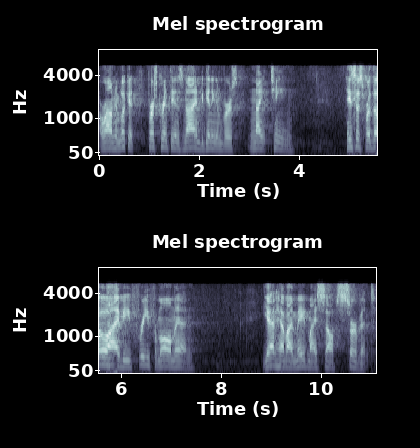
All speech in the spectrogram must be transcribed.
around him. Look at 1 Corinthians 9, beginning in verse 19. He says, For though I be free from all men, yet have I made myself servant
